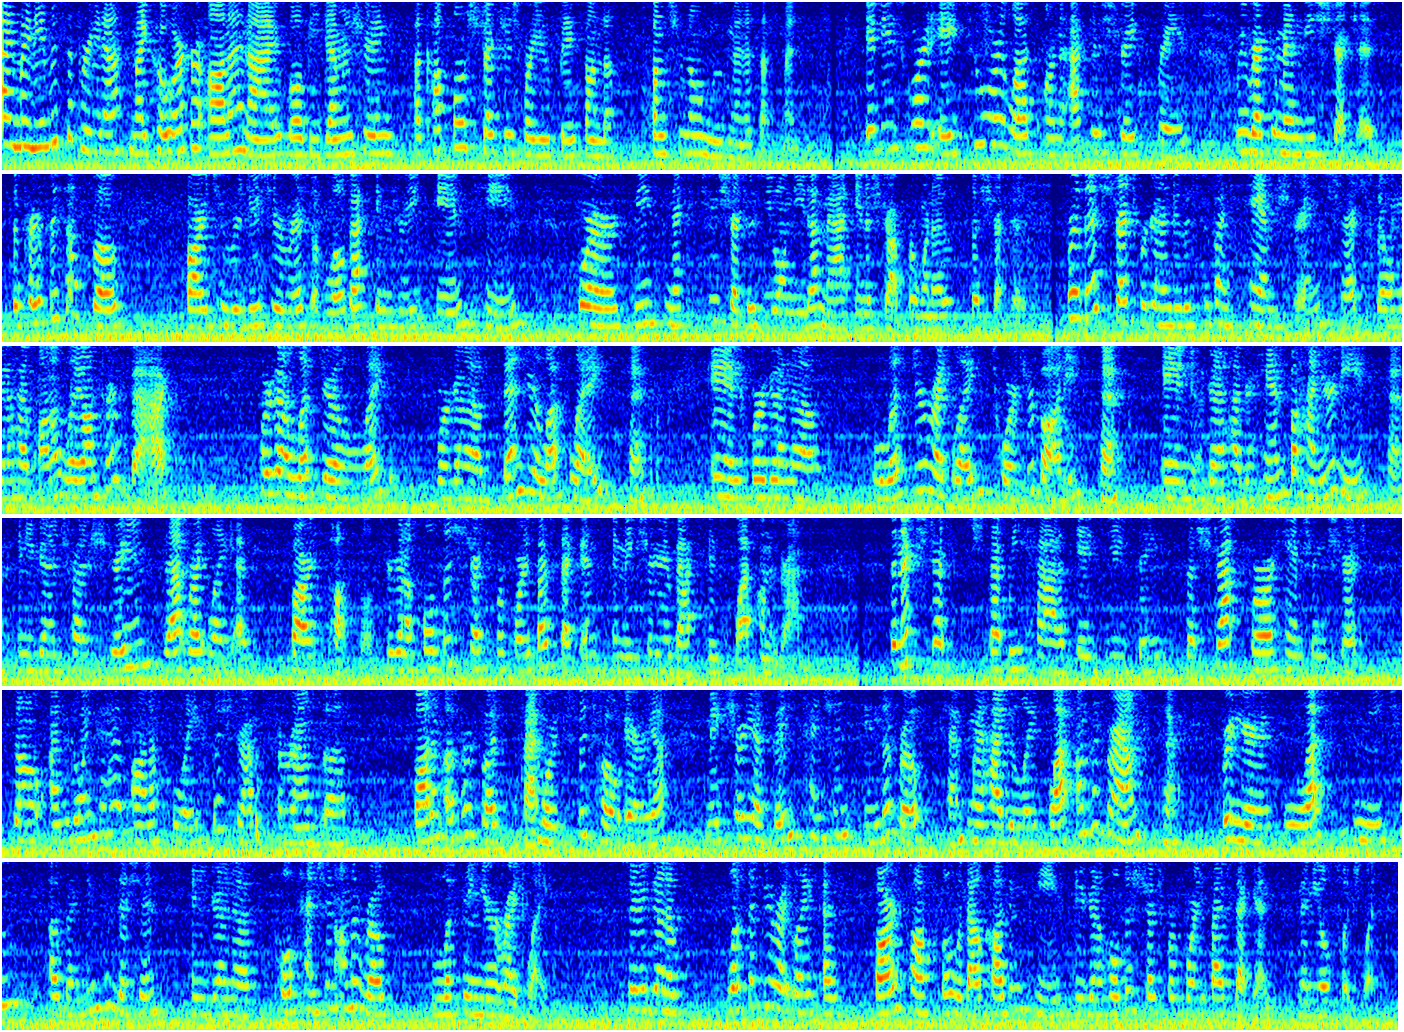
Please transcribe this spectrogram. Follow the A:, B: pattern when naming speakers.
A: Hi, my name is Sabrina. My coworker Anna and I will be demonstrating a couple stretches for you based on the functional movement assessment. If you scored a 2 or less on the active straight raise, we recommend these stretches. The purpose of both are to reduce your risk of low back injury and pain. For these next two stretches, you will need a mat and a strap for one of the stretches. For this stretch, we're going to do the supine hamstring stretch. So I'm going to have Anna lay on her back. To lift your leg. We're going to bend your left leg.
B: Okay.
A: And we're going to lift your right leg towards your body.
B: Okay.
A: And you're going to have your hands behind your knees.
B: Okay.
A: And you're going to try to straighten that right leg as far as possible. You're going to hold this stretch for 45 seconds and make sure your back stays flat on the ground. The next stretch that we have is using the strap for our hamstring stretch. So I'm going to have Anna place the strap around the bottom of her foot
B: Okay.
A: towards the toe area. Make sure you have good tension in the rope.
B: Okay.
A: I'm going to have you lay flat on the ground.
B: Okay.
A: Bring your left knee to a bending position and you're going to pull tension on the rope, lifting your right leg. So you're going to lift up your right leg as far as possible without causing pain. And you're going to hold the stretch for 45 seconds. Then you'll switch legs.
